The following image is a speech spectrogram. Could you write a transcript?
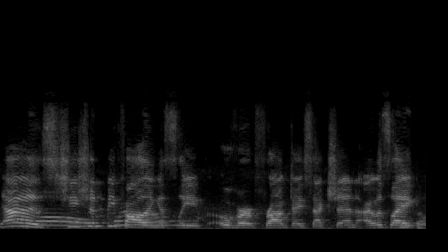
Yes, she shouldn't be falling asleep over frog dissection. I was like, No.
